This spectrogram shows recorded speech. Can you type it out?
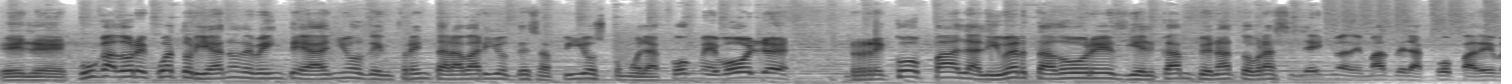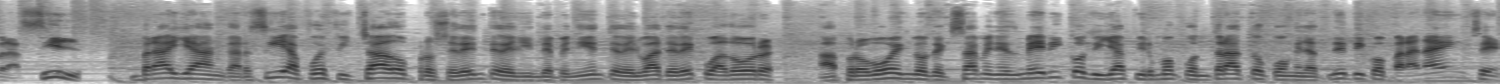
El eh, jugador ecuatoriano de 20 años enfrentará varios desafíos como la Conmebol, Recopa, la Libertadores y el Campeonato Brasileño, además de la Copa de Brasil. Brian García fue fichado procedente del Independiente del Valle de Ecuador, aprobó en los exámenes médicos y ya firmó contrato con el Atlético Paranaense.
